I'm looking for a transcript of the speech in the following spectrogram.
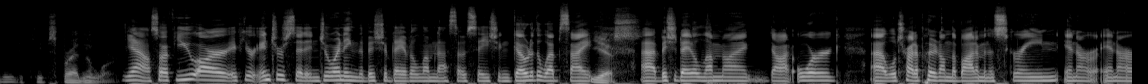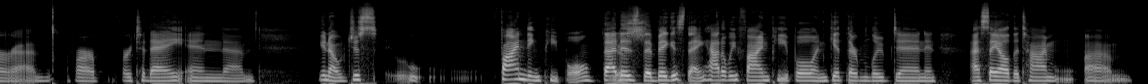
need to keep spreading the word. Yeah. So if you are if you're interested in joining the Bishop David Alumni Association, go to the website. Yes. Uh, BishopDavidAlumni.org. Uh, we'll try to put it on the bottom of the screen in our in our um, for our, for today, and um, you know just finding people. That yes. is the biggest thing. How do we find people and get them looped in and I say all the time um,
